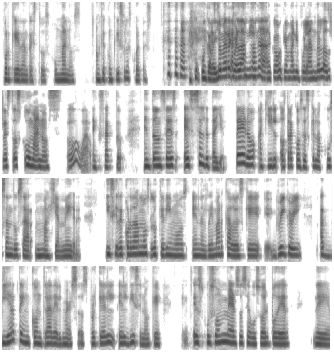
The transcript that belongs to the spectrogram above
porque eran restos humanos. Aunque con qué hizo las cuerdas. con cabello. Esto me recuerda a Nina, como que manipulando los restos humanos. Oh, wow. Exacto. Entonces, ese es el detalle. Pero aquí otra cosa es que lo acusan de usar magia negra. Y si recordamos lo que vimos en el rey marcado es que eh, Gregory advierte en contra del Mersos, porque él, él dice, ¿no? Que usó Mersos y abusó del poder de,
